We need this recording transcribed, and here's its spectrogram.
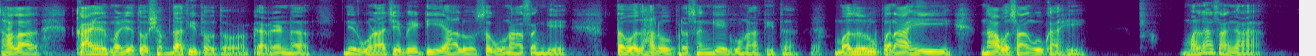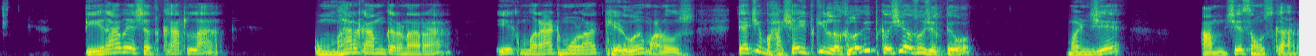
झाला काय म्हणजे तो शब्दातीत होतो. कारण निर्गुणाचे भेटी आलो सगुणा संगे तव झालो प्रसंगे गुणातीत. मज रूप नाही नाव सांगू काही. मला सांगा तेराव्या शतकातला कुंभार काम करणारा एक मराठमोळा खेडवळ माणूस. त्याची भाषा इतकी लखलखीत कशी असू शकते हो? म्हणजे आमचे संस्कार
